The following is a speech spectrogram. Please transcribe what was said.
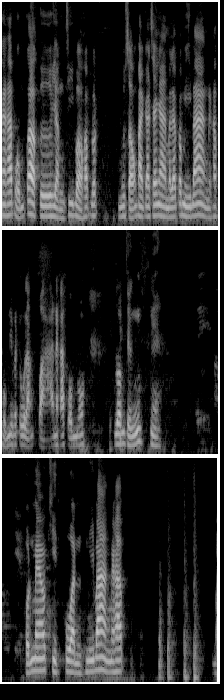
นะครับ ผมก็คืออย่างที่บอกครับรถมือสองผ่านการใช้งานมาแล้วก็มีบ้างนะครับ ผมนี่ประตูหลังขวานะครับ ผมรวมถึงเนี่ยขนแมวขีดข่วนมีบ้างนะครับ บ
